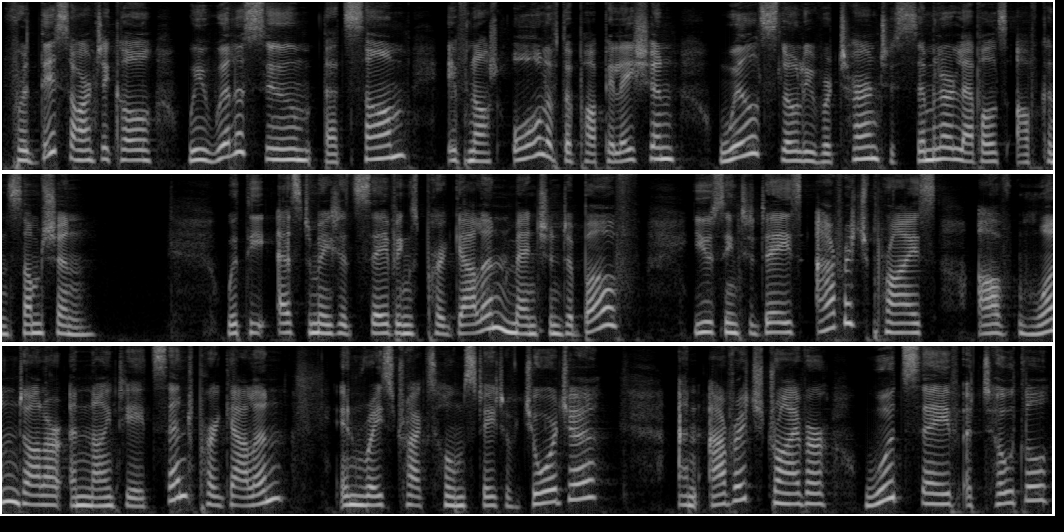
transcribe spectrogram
for this article, we will assume that some, if not all, of the population will slowly return to similar levels of consumption. With the estimated savings per gallon mentioned above, using today's average price of $1.98 per gallon in RaceTrac's home state of Georgia, an average driver would save a total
